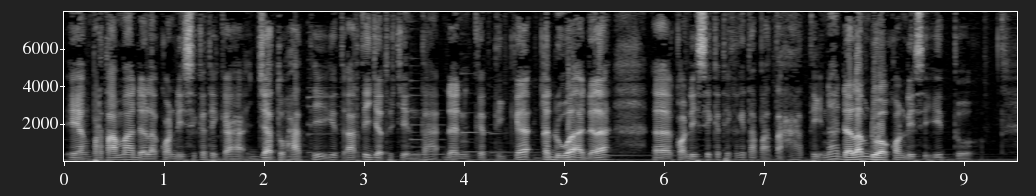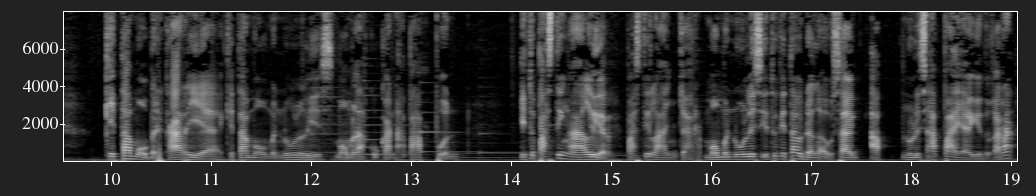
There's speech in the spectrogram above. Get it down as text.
yang pertama adalah kondisi ketika jatuh hati gitu arti jatuh cinta. Dan ketiga kedua adalah e, kondisi ketika kita patah hati. Nah dalam dua kondisi itu kita mau berkarya kita mau menulis mau melakukan apa pun itu pasti ngalir pasti lancar. Mau menulis itu kita udah nggak usah up, nulis apa ya gitu. Karena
